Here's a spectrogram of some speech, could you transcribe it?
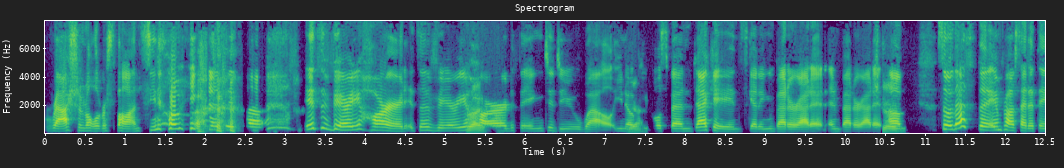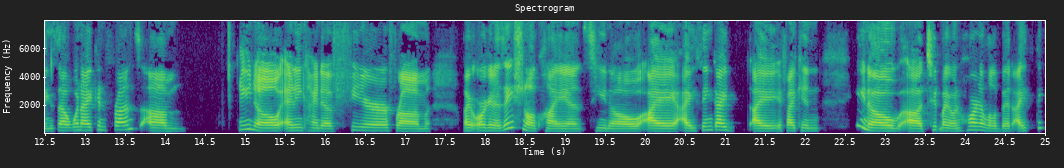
rational response you know? Because it's uh, it's very hard. It's a very right. hard thing to do well. You know yeah. people spend decades getting better at it and better at it. Um, so that's the improv side of things. Now when i confront um, you know any kind of fear from my organizational clients you know i i think i i if i can you know, uh, toot my own horn a little bit, I think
